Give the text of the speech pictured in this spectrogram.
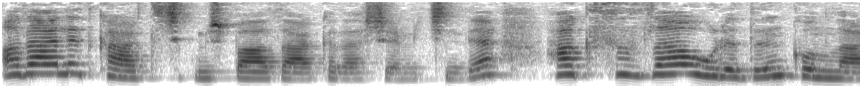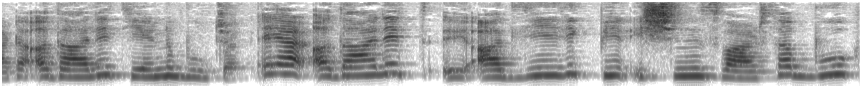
Adalet kartı çıkmış bazı arkadaşlarım için de. Haksızlığa uğradığın konularda adalet yerini bulacak. Eğer adalet e, adliyelik bir işiniz varsa bu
